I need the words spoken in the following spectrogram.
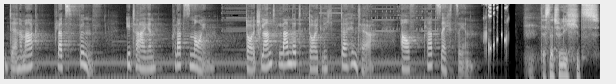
Dänemark Platz 5, Italien Platz 9. Deutschland landet deutlich dahinter, auf Platz 16. Das ist natürlich jetzt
